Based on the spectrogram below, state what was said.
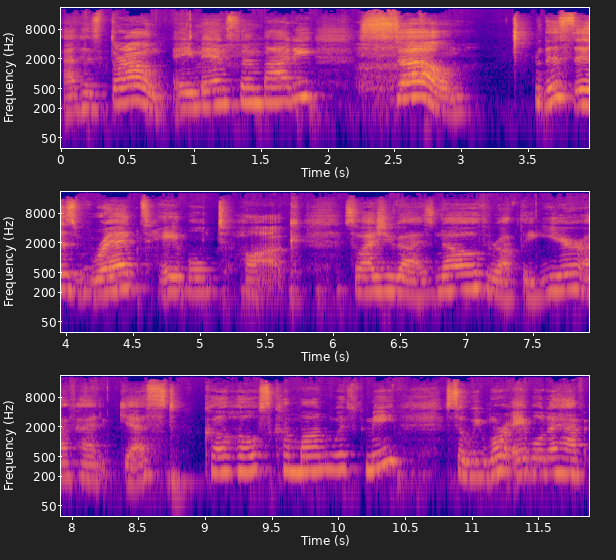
at his throne. Amen, somebody? So, this is Red Table Talk. So, as you guys know, throughout the year, I've had guest co hosts come on with me. So, we weren't able to have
